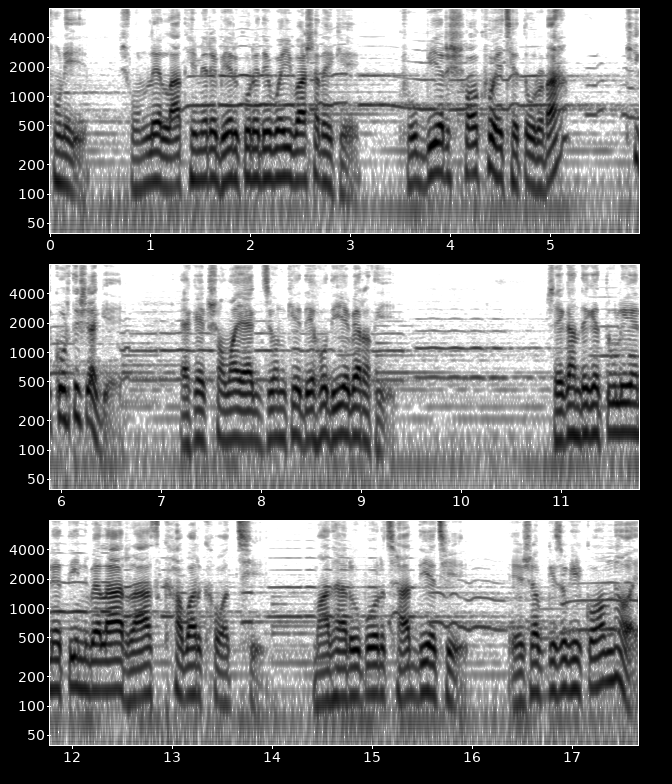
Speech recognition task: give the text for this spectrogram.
শুনি। শুনলে লাথি মেরে বের করে দেবো এই বাসা থেকে। খুব বিয়ের শখ হয়েছে তোর, না? কি করতিস আগে? এক এক সময় একজনকে দেহ দিয়ে বেড়াতি। সেখান থেকে তুলে এনে তিন বেলা রাজ খাবার খাওয়াচ্ছি। মাথার উপর ছাদ দিয়েছি। এসব কিছু কি কম নয়?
